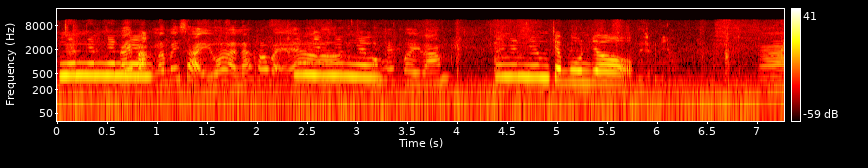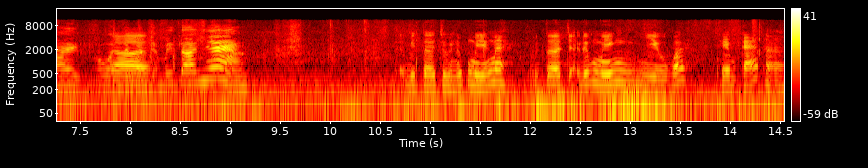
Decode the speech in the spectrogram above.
Nhâm nhâm nhâm Thấy nhâm mặt nó bí xị quá à, nó có vẻ ờ, Nhâm, nhâm. không happy lắm. Nhâm nhâm nhâm cho buôn vô. Rồi, con mình Rồi. chụp hình cho Peter nha. Peter chùi nước miếng nè Peter chảy nước miếng nhiều quá. Thèm cát hả?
